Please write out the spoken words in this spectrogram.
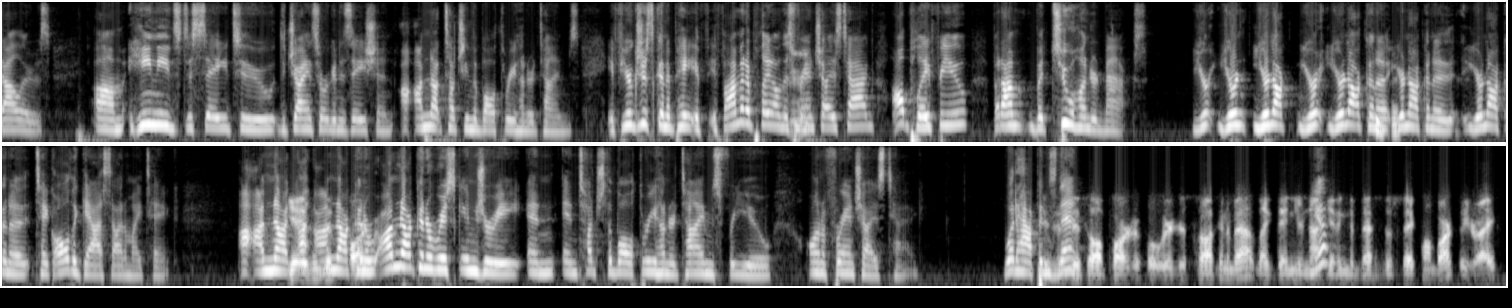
um, he needs to say to the Giants organization, I- I'm not touching the ball 300 times. If you're just going to pay, if, if I'm going to play on this franchise tag, I'll play for you, but I'm, but 200 max. You're, you're, you're not, you're, you're not gonna, you're not gonna, you're not gonna take all the gas out of my tank. I, I'm not, Yeah, I, this not gonna. I'm not gonna risk injury and, and touch the ball 300 times for you on a franchise tag. What happens Isn't then? this all part of what we were just talking about? Like then you're not Yeah. getting the best of Saquon Barkley, right?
